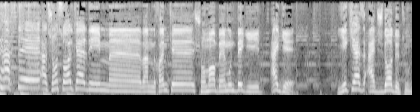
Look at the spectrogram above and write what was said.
این هفته از شما سوال کردیم و می‌خوایم که شما بهمون بگید اگه یکی از اجدادتون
